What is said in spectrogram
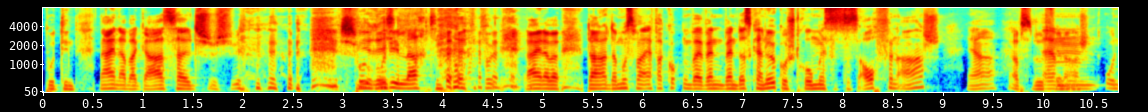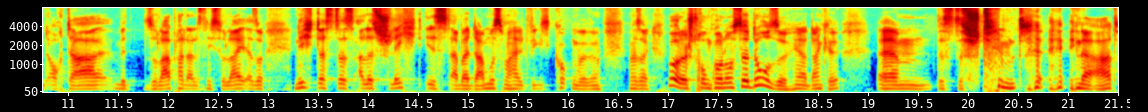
Putin. Nein, aber Gas halt sch sch schwierig. Putin lacht. Nein, aber da, da muss man einfach gucken, weil wenn, wenn das kein Ökostrom ist, ist das auch für den Arsch. Ja, absolut. Ähm, und auch da mit Solarplatte alles nicht so leicht. Also nicht, dass das alles schlecht ist, aber da muss man halt wirklich gucken, weil wenn man sagt, ja, der Strom kommt aus der Dose. Ja, danke. Ähm, das, das stimmt in der Art,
